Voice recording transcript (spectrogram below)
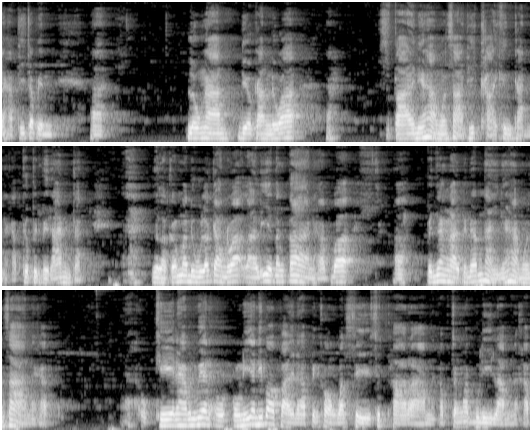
นะครับ ที่จะเป็นอ่าโรงงานเดียวกันหรือว่าสไตล์เนื้อหามวลสารที่คล้ายคลึงกันนะครับ ก็เป็นไปได้เหมือนกันเดี๋ยวเราก็มาดูแล้วกันว่ารายละเอียดต่างๆนะครับ ว่าอ่าเป็นอย่างไรเป็นแบบไหนเนื้อหามวลสารนะครับโอ เคนะครับเพื่อนๆองค์นี้อย่างที่บอกไปนะครับ เป็นของวัดศรีสุทธารามนะครับ จังหวัดบุรีรัมย์นะครับ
